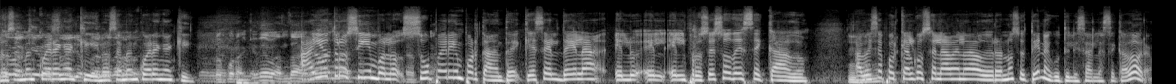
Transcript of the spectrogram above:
No se me encueren aquí, no se me encueren aquí. Pero por aquí debe andar. Hay otro símbolo súper importante que es el de la el, el- el proceso de secado. A veces porque algo se lava en la lavadora no se tiene que utilizar la secadora.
